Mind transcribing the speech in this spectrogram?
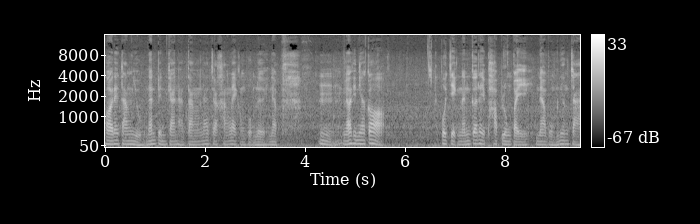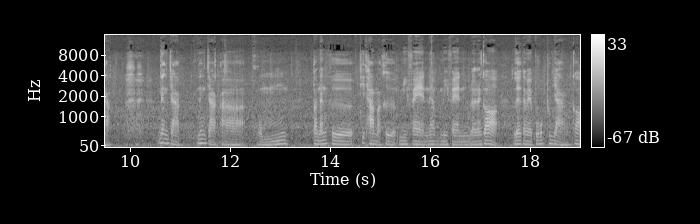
พอได้ตังค์อยู่นั่นเป็นการหาตังค์น่าจะครั้งแรกของผมเลยนะครับ อืมแล้วทีเนี้ยก็โปรเจกต์นั้นก็ได้พับลงไปนะผมเนื่องจาก เนื่องจากเนื่องจากอ่าผม ตอนนั้นคือที่ทำอะคือมีแฟนนะครับมีแฟนแล้วนั้นก็เลิกกันไปปุ๊บทุกอย่างก็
